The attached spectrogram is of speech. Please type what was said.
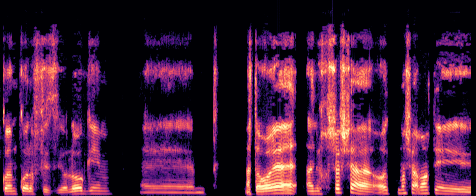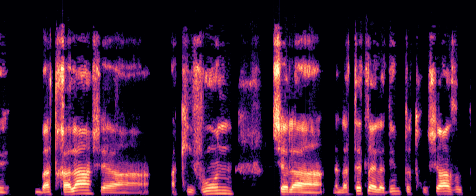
קודם כל הפיזיולוגים. אה, אתה רואה, אני חושב שכמו שאמרתי בהתחלה, שהכיוון של ה... לתת לילדים את התחושה הזאת,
